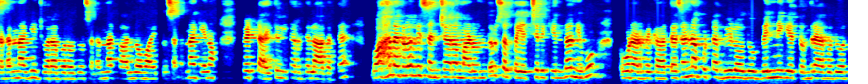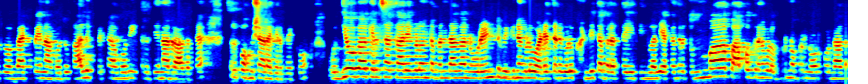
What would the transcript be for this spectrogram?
ಸಡನ್ ಆಗಿ ಜ್ವರ ಬರೋದು ಸಡನ್ ಆಗಿ ಕಾಲು ನೋವಾಯ್ತು ಸಡನ್ ಆಗಿ ಏನೋ ಪೆಟ್ಟಾಯ್ತು ಈ ತರದ್ದೆಲ್ಲ ಆಗತ್ತೆ. ವಾಹನಗಳಲ್ಲಿ ಸಂಚಾರ ಮಾಡುವಂಥವ್ರು ಸ್ವಲ್ಪ ಎಚ್ಚರಿಕೆಯಿಂದ ನೀವು ಓಡಾಡಬೇಕಾಗತ್ತೆ. ಸಣ್ಣ ಪುಟ್ಟ ಬೀಳೋದು, ಬೆನ್ನಿಗೆ ತೊಂದರೆ ಆಗೋದು ಅಥವಾ ಬ್ಯಾಕ್ ಪೇನ್ ಆಗೋದು, ಕಾಲಿಗೆ ಪೆಟ್ಟಾಗೋದು ಈ ಥರದ್ದು ಏನಾದ್ರೂ ಆಗುತ್ತೆ. ಸ್ವಲ್ಪ ಹುಷಾರಾಗಿರ್ಬೇಕು. ಉದ್ಯೋಗ ಕೆಲಸ ಕಾರ್ಯಗಳು ಅಂತ ಬಂದಾಗ ನೂರೆಂಟು ವಿಘ್ನಗಳು, ಅಡೆತಡೆಗಳು ಖಂಡಿತ ಬರುತ್ತೆ ಈ ತಿಂಗಳಲ್ಲಿ. ಯಾಕಂದ್ರೆ ತುಂಬಾ ಪಾಪಗ್ರಹಗಳು ಒಬ್ರನ್ನೊಬ್ರು ನೋಡ್ಕೊಂಡಾಗ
